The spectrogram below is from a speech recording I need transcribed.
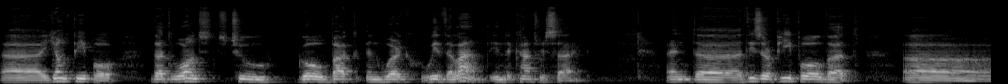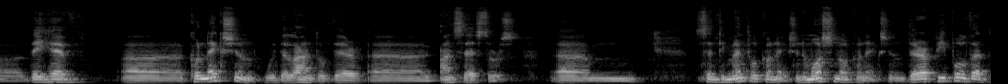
uh, young people that want to go back and work with the land in the countryside and uh, these are people that uh, they have uh, connection with the land of their uh, ancestors. Um, sentimental connection emotional connection. There are people that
